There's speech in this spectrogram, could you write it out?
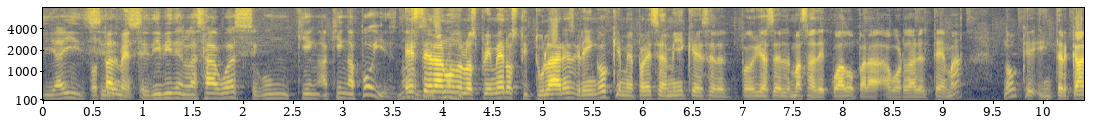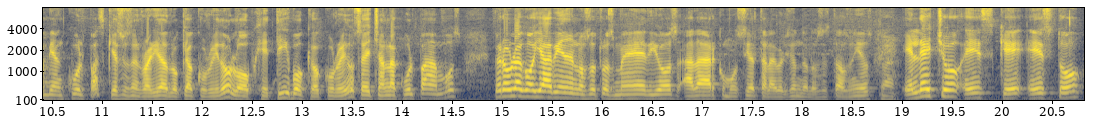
Y ahí se- dividen las aguas según quién, a quién apoyes, ¿no? Este era uno de los primeros titulares gringo que me parece a mí que es el- podría ser el más adecuado para abordar el tema, ¿no? que intercambian culpas, que eso es en realidad lo que ha ocurrido, lo objetivo que ha ocurrido, se echan la culpa a ambos, pero luego ya vienen los otros medios a dar como cierta la versión de los Estados Unidos. Claro. El hecho es que esto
